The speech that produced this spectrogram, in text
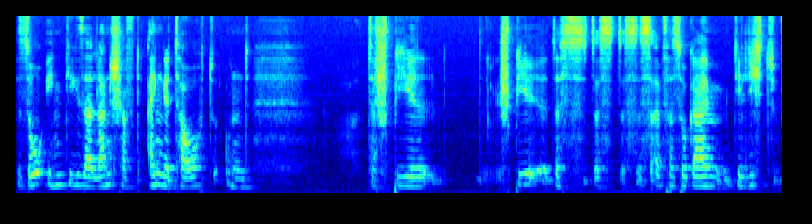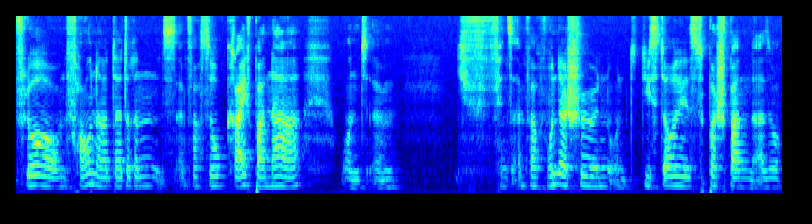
so in dieser Landschaft eingetaucht und das Spiel Spiel, das, das, das ist einfach so geil. Die Lichtflora und Fauna da drin ist einfach so greifbar nah. Und ähm, ich finde es einfach wunderschön und die Story ist super spannend. Also,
